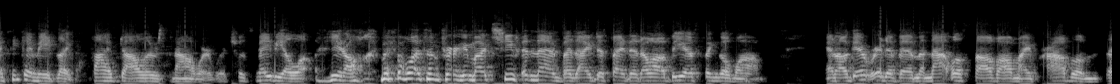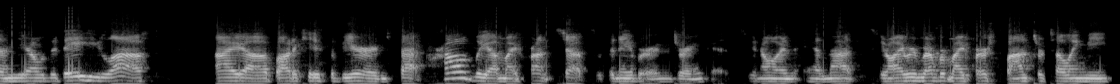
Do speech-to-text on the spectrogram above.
I think I made like five dollars an hour, which was maybe a lot. You know, it wasn't very much even then. But I decided, oh, I'll be a single mom, and I'll get rid of him, and that will solve all my problems. And you know, the day he left, I uh, bought a case of beer and sat proudly on my front steps with a neighbor and drank it. You know, and and that's you know, I remember my first sponsor telling me,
